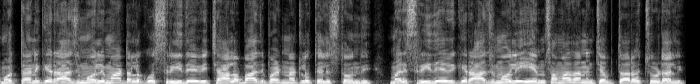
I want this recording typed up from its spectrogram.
మొత్తానికి రాజమౌళి మాటలకు శ్రీదేవి చాలా బాధపడినట్లు తెలుస్తోంది. మరి శ్రీదేవికి రాజమౌళి ఏం సమాధానం చెబుతారో చూడాలి.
